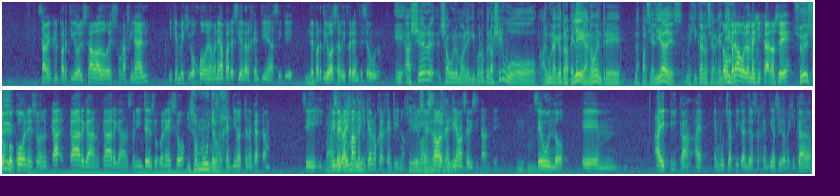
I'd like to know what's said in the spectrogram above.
Saben que el partido del sábado es una final y que México juega de una manera parecida a la Argentina, así que el partido va a ser diferente, seguro. Eh, ayer, ya volvemos al equipo, ¿no? Pero ayer hubo alguna que otra pelea, ¿no? Entre las parcialidades mexicanos y argentinos. Son bravos los mexicanos, ¿eh? Sí, son sí. bocones, son ca- cargan, cargan, son intensos con eso. Y son Y muchos. los argentinos están acá, están... Sí, y primero, hay más mexicanos que argentinos. Sí, el sábado. Argentina va a ser visitante. Mm. Segundo, eh, hay pica, hay, hay mucha pica entre los argentinos y los mexicanos.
